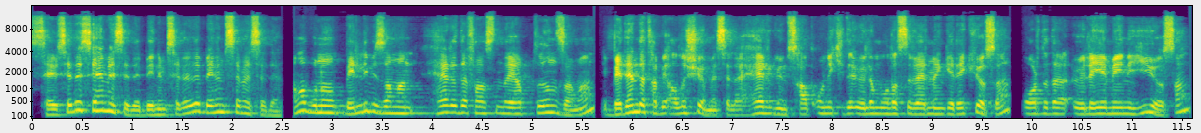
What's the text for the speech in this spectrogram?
Sevse de sevmese de, benimsede de benimsemese de. Ama bunu belli bir zaman her defasında yaptığın zaman e, beden de tabii alışıyor. Mesela her gün saat 12'de öğle molası vermen gerekiyorsa orada da öğle yemeğini yiyorsan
